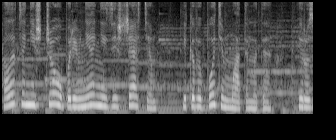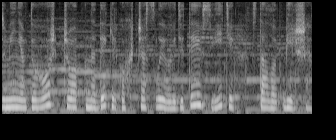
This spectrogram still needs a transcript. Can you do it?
Але це ніщо у порівнянні зі щастям, яке ви потім матимете, і розумінням того, що на декількох щасливих дітей в світі стало більше.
